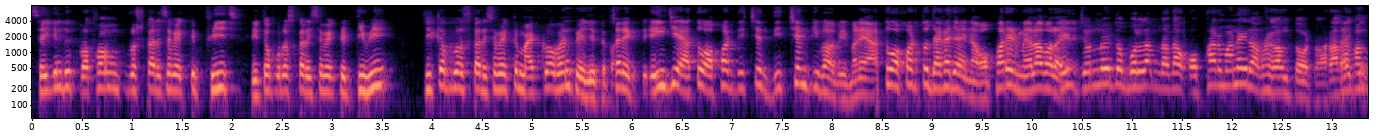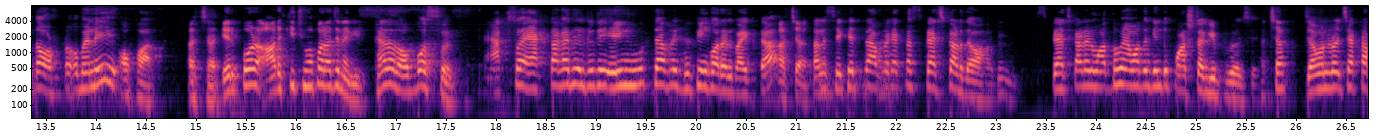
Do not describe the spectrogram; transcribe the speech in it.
সেই কিন্তু প্রথম পুরস্কার হিসেবে একটি ফ্রিজ দ্বিতীয় পুরস্কার হিসেবে একটি টিভি তৃতীয় পুরস্কার হিসেবে একটি মাইক্রো ওভেন পেয়ে যেতে পারে। স্যার এই যে এত অফার দিচ্ছেন দিচ্ছেন কীভাবে? মানে এত অফার তো দেখা যায় না অফারের মেলা বলা যায়। জন্যই তো বললাম দাদা অফার মানেই রাধাকান্ত অটো রাধাকান্ত অটো মানেই অফার আচ্ছা এরপর আর কিছু অফার আছে নাকি? হ্যাঁ দাদা অবশ্যই। একশো এক টাকা দিয়ে যদি এই মুহূর্তে আপনি বুকিং করেন বাইকটা আচ্ছা। তাহলে সেক্ষেত্রে আপনাকে একটা স্ক্র্যাচ কার্ড দেওয়া হবে। স্ক্র্যাচ কার্ডের মাধ্যমে আমাদের কিন্তু পাঁচটা গিফট রয়েছে। আচ্ছা। যেমন রয়েছে একটা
